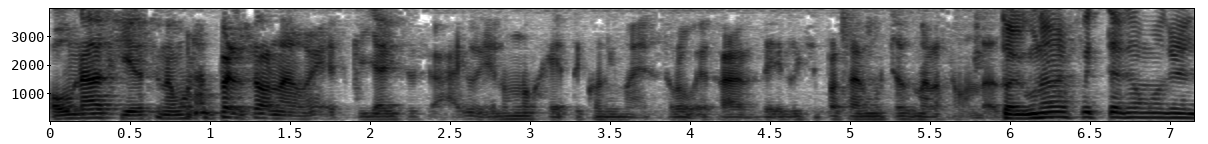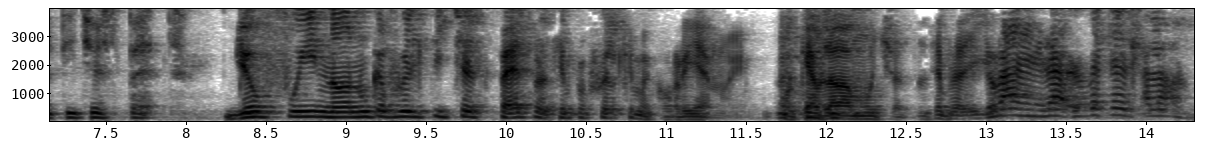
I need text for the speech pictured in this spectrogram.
O una, si eres una buena persona, güey, es que ya dices, ay, güey, era un ojete con mi maestro, güey. O sea, le hice pasar muchas malas ondas. ¿Tú alguna vez fuiste como el teacher's pet? Yo fui, no, nunca fui el teacher's pet, pero siempre fui el que me corría, güey. Porque hablaba mucho. Entonces siempre, yo, vete del salón.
